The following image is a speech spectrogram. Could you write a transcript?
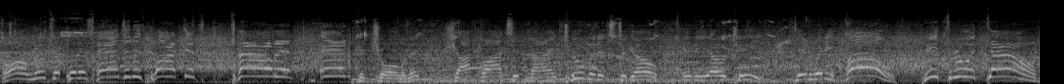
Oh, Luka put his hands in his pockets, count it, and control of it. Shot clock's at nine, two minutes to go in the OT. Dinwiddie, oh, he threw it down.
